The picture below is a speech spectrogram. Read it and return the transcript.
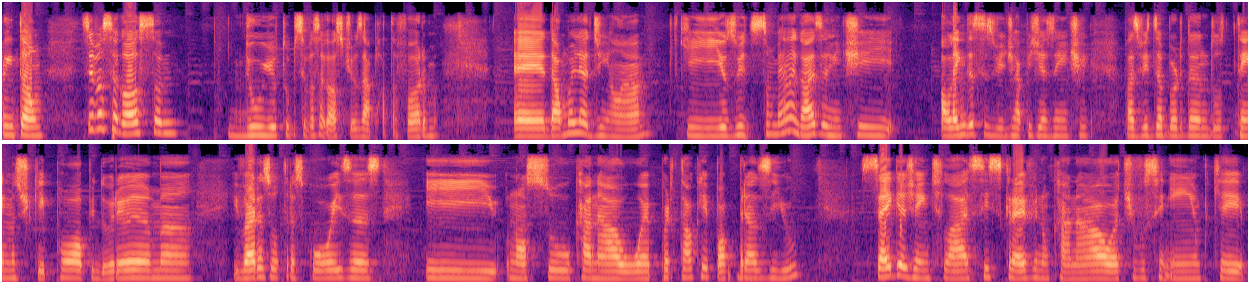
Então, se você gosta, do YouTube, se você gosta de usar a plataforma, é, dá uma olhadinha lá, que os vídeos são bem legais. A gente, além desses vídeos rapidinhos, a gente faz vídeos abordando temas de K-pop, dorama e várias outras coisas. E o nosso canal é Portal K-pop Brasil. Segue a gente lá, se inscreve no canal, ativa o sininho, porque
